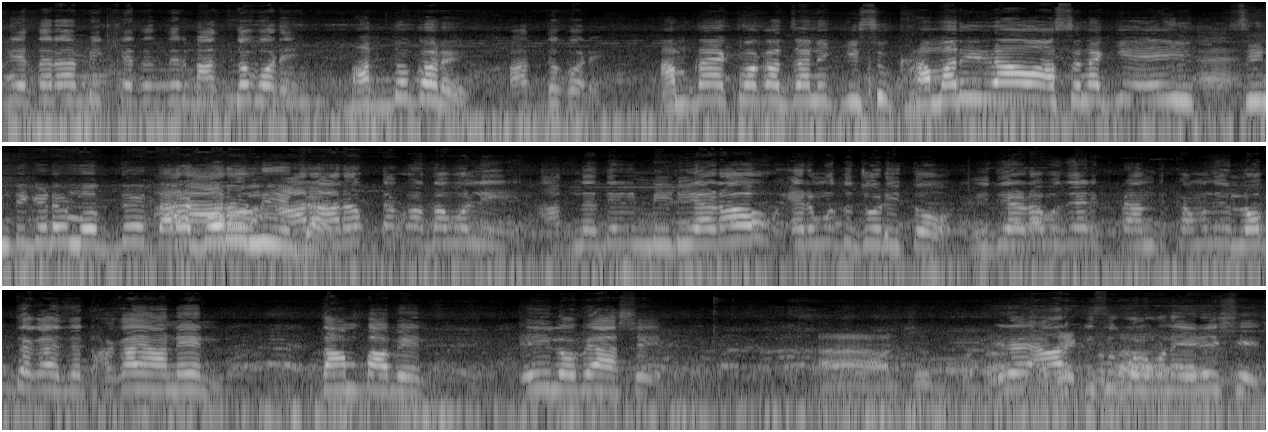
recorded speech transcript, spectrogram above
ক্রেতারা বিক্রেতাদের বাধ্য করে। বাধ্য করে? বাধ্য করে। আমরা এক প্রকার জানি কিছু খামারিরাও আছে নাকি এই হ্যাঁ। সিন্ডিকেটের মধ্যে তারা আর গরু নিয়ে যায়? আরও একটা কথা বলি আপনাদের মিডিয়ারাও এর মধ্যে জড়িত। মিডিয়ারা বুঝে প্রান্তিক আমাদের লোভ দেখায় যে ঢাকায় আনেন দাম পাবেন এই লোভে আসে। হ্যাঁ। এটা আর কিছু বলব না এটাই শেষ।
